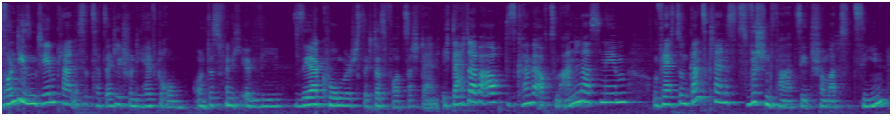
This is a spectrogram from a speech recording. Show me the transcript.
Von diesem Themenplan ist jetzt tatsächlich schon die Hälfte rum. Und das finde ich irgendwie sehr komisch, sich das vorzustellen. Ich dachte aber auch, das können wir auch zum Anlass nehmen, um vielleicht so ein ganz kleines Zwischenfazit schon mal zu ziehen.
